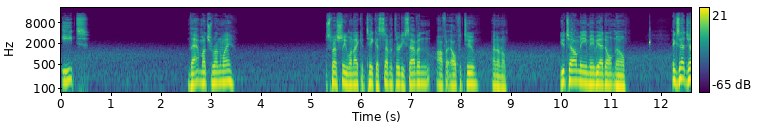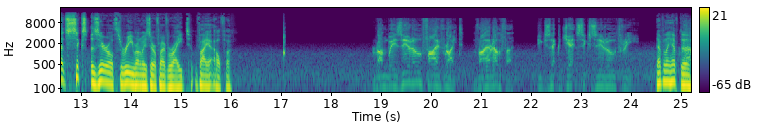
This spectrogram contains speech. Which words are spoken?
eat that much runway? Especially when I could take a 737 off of Alpha 2? I don't know. You tell me, maybe I don't know. Exec Jet 603, runway 05 right via Alpha. Runway 05 right via Alpha. Exec Jet 603. Definitely have to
